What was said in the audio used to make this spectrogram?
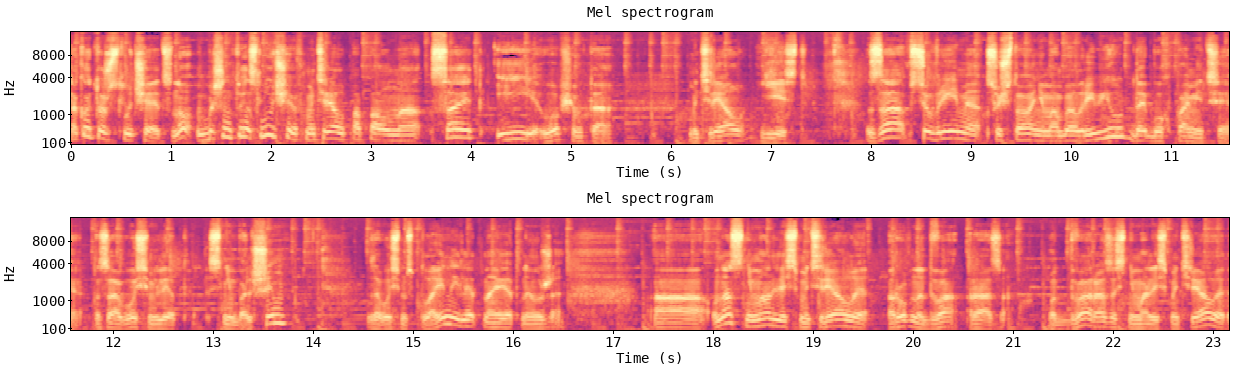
Такое тоже случается. Но в большинстве случаев материал попал на сайт и, в общем-то, материал есть. За все время существования Mobile Review, дай бог памяти, за 8 лет с небольшим, за 8,5 лет, наверное, уже, а, у нас снимались материалы ровно два раза. Вот два раза снимались материалы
